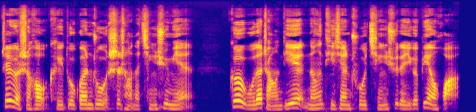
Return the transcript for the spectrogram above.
这个时候可以多关注市场的情绪面，个股的涨跌能体现出情绪的一个变化。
